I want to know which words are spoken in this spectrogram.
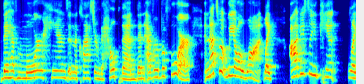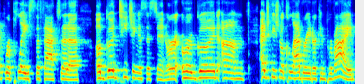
they have more hands in the classroom to help them than ever before. And that's what we all want. Like, obviously, you can't like replace the fact that a, a good teaching assistant or, or a good um, educational collaborator can provide.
